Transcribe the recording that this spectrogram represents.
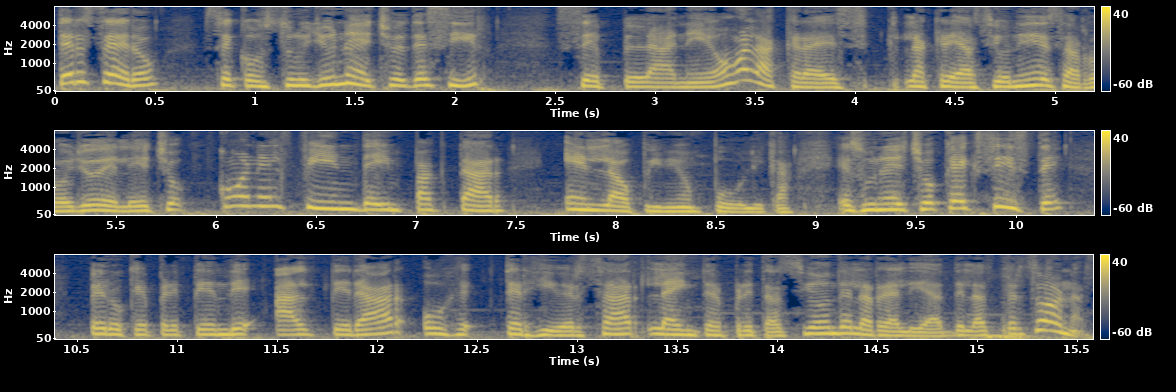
Tercero, se construye un hecho, es decir, se planeó la, crea- la creación y desarrollo del hecho con el fin de impactar en la opinión pública. Es un hecho que existe, pero que pretende alterar o tergiversar la interpretación de la realidad de las personas.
